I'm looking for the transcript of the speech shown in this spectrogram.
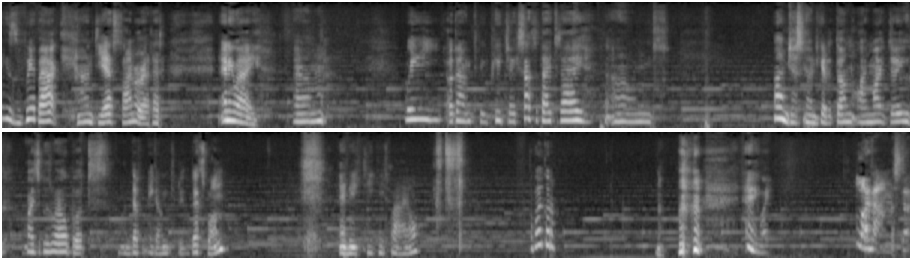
guys, we're back, and yes, I'm a redhead. Anyway, um, we are going to do PJ Saturday today, and I'm just going to get it done. I might do Isaac as well, but I'm definitely going to do this one. His cheeky smile. Have I got a... No. anyway, lie down, mister.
